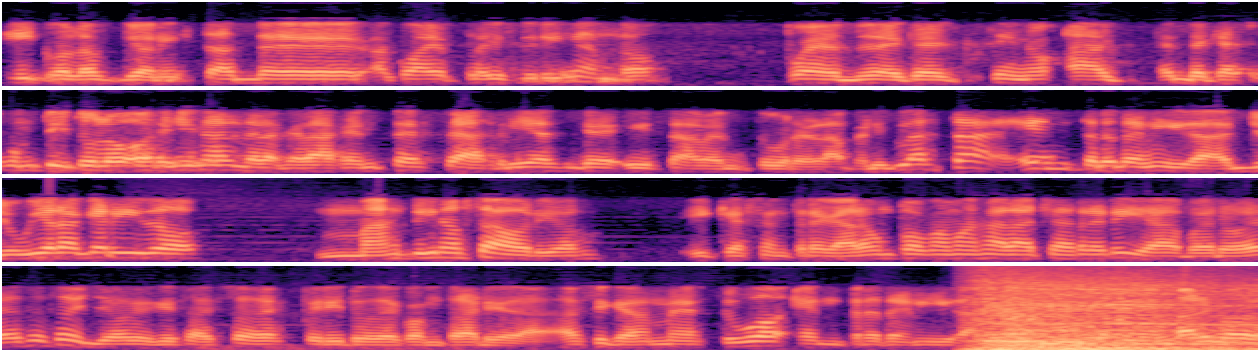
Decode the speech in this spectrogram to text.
y con los guionistas de A Quiet Place dirigiendo, pues de que, si no, a- de que es un título original de la que la gente se arriesgue y se aventure. La película está entretenida. Yo hubiera querido más dinosaurios y que se entregara un poco más a la charrería, pero eso soy yo, que quizás eso es espíritu de contrariedad. Así que me estuvo entretenida. Sin embargo,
